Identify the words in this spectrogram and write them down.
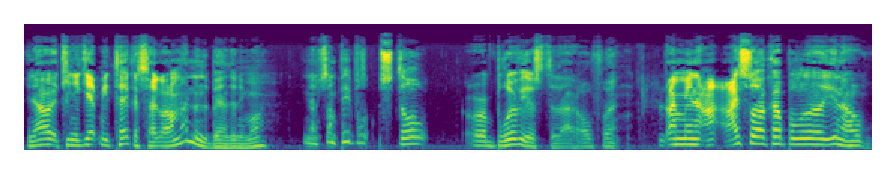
You know, can you get me tickets?" I go, "I'm not in the band anymore." You know, some people still are oblivious to that whole thing. I mean, I, I saw a couple of, you know,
